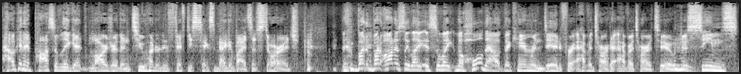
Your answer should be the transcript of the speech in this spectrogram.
How can it possibly get larger than 256 megabytes of storage? but but honestly, like it's like the holdout that Cameron did for Avatar to Avatar 2 Mm-hmm. just seems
